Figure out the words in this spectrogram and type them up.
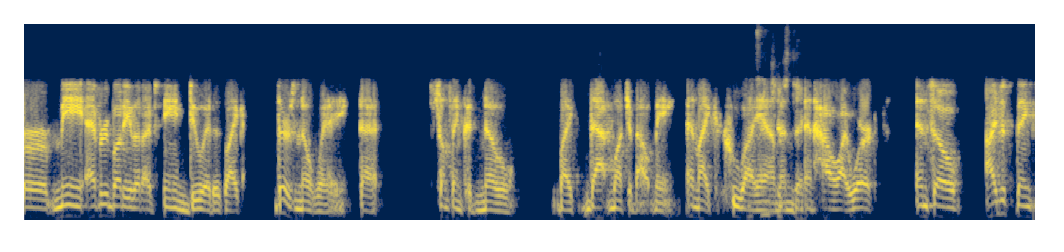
for me, everybody that I've seen do it is like, there's no way that something could know like that much about me and like who That's I am and, and how I work. And so I just think,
